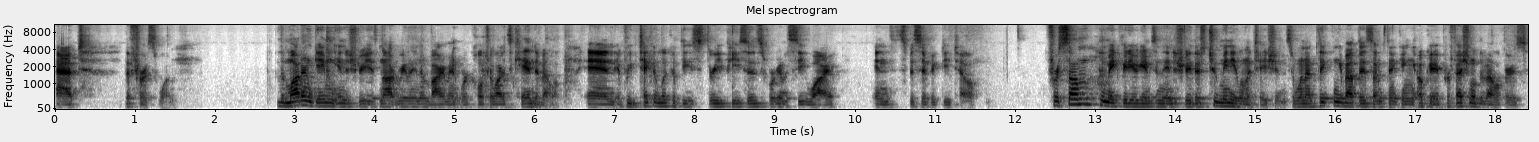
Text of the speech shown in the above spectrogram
at the first one the modern gaming industry is not really an environment where cultural arts can develop. And if we take a look at these three pieces, we're going to see why in specific detail. For some who make video games in the industry, there's too many limitations. So when I'm thinking about this, I'm thinking, okay, professional developers,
